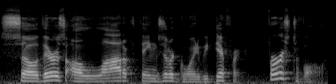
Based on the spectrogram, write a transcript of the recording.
So there's a lot of things that are going to be different. First of all,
